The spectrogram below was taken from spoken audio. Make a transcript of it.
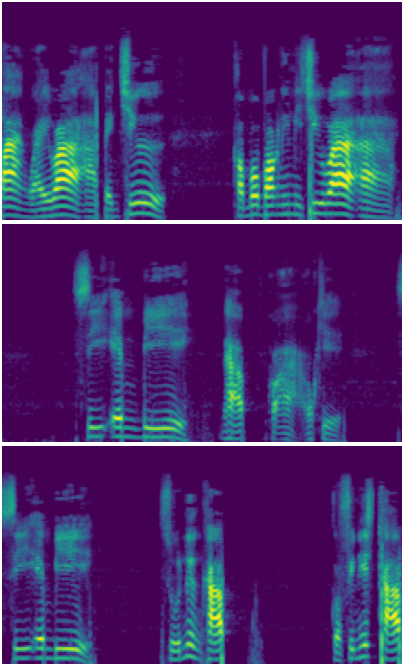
สร้างไว้ว่าเป็นชื่อ combo box นี้มีชื่อว่าอ่า cmb นะครับก็อ่าโอเค cmb 01 ครับ กด finish ครับ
